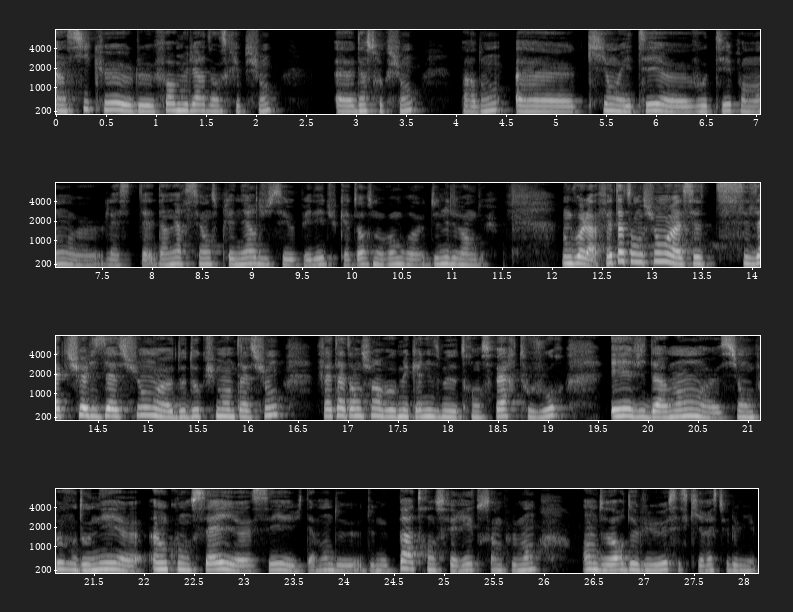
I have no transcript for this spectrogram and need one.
ainsi que le formulaire d'inscription, euh, d'instruction, pardon, euh, qui ont été euh, votés pendant la, dernière séance plénière du CEPD du 14 novembre 2022. Donc voilà, faites attention à ces actualisations de documentation, faites attention à vos mécanismes de transfert toujours, Et évidemment, si on peut vous donner un conseil, c'est évidemment de, ne pas transférer tout simplement en dehors de l'UE, c'est ce qui reste le mieux.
